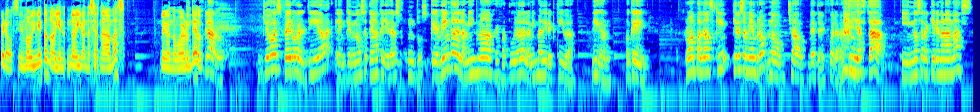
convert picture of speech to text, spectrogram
pero sin el movimiento no, habían, no iban a hacer nada más. No iban a mover un dedo. Claro. Yo espero el día en que no se tenga que llegar a esos puntos. Que venga de la misma jefatura, de la misma directiva. Digan, ok, Roman Polanski, ¿quieres ser miembro? No, chao, vete, fuera. y ya está y no se requiere nada más,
